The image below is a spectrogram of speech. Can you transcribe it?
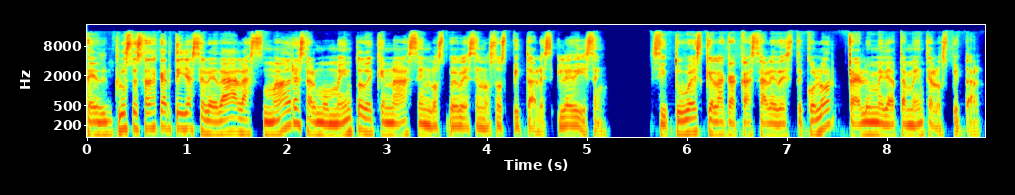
incluso esa cartilla se le da a las madres al momento de que nacen los bebés en los hospitales y le dicen, si tú ves que la caca sale de este color, tráelo inmediatamente al hospital.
